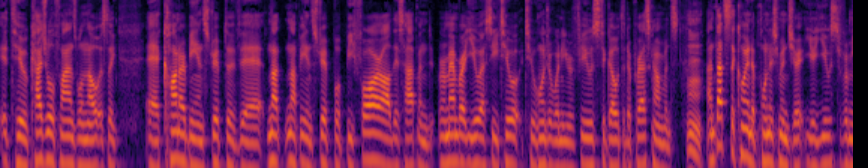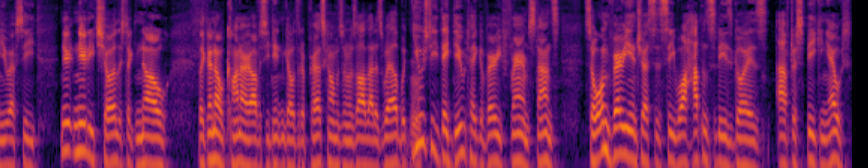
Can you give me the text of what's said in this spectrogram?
it too, casual fans will notice like uh, Conor being stripped of uh, not not being stripped, but before all this happened, remember at UFC 2, 200 when he refused to go to the press conference, Hmm. and that's the kind of punishment you're, you're used to from UFC. Ne- nearly childish, like no. Like I know Conor obviously didn't go to the press conference and was all that as well, but usually they do take a very firm stance. So I'm very interested to see what happens to these guys after speaking out.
